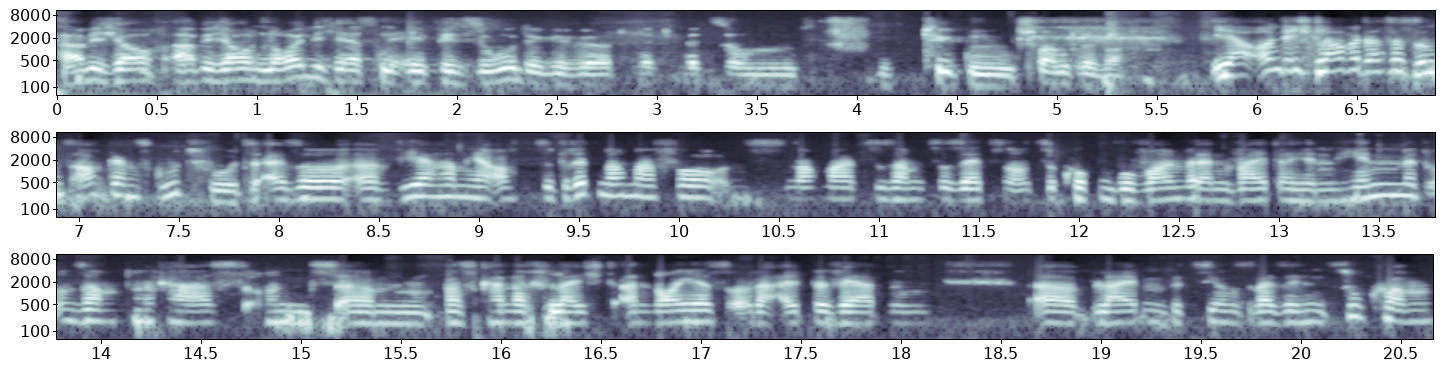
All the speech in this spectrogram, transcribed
habe ich auch, habe ich auch neulich erst eine Episode gehört mit mit so einem Typen Schwamm drüber. Ja, und ich glaube, dass es uns auch ganz gut tut. Also äh, wir haben ja auch zu dritt nochmal vor, uns nochmal zusammenzusetzen und zu gucken, wo wollen wir denn weiterhin hin mit unserem Podcast und ähm, was kann da vielleicht an Neues oder altbewährten äh, bleiben beziehungsweise hinzukommen.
